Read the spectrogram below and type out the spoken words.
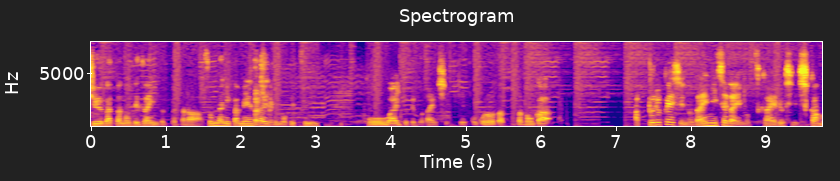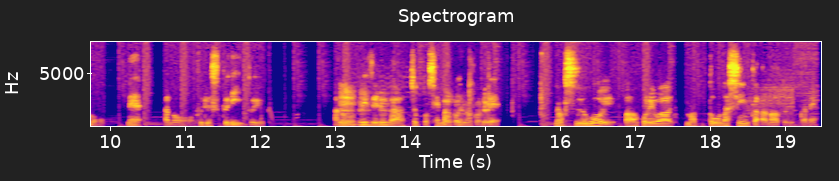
中型のデザインだったから、そんなに画面サイズも別にこうワイドでもないしっていうところだったのが、Apple Pencil の第2世代も使えるし、しかもね、あの、フルスクリーンというか、あの、うんうんうんベゼルがちょっと狭くなって、なんかすごい、あ、これは真っ当な進化だなというかね、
